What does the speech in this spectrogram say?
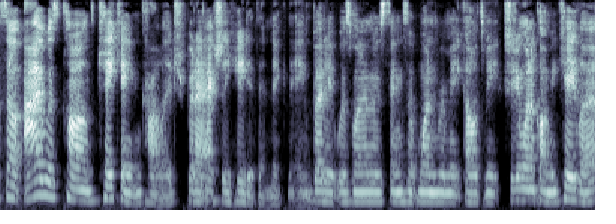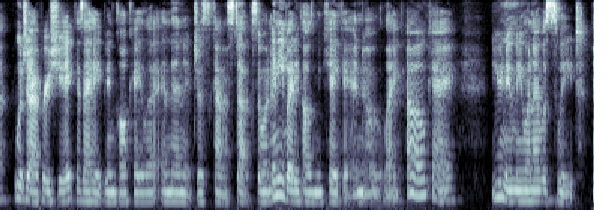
So I was called KK in college, but I actually hated that nickname. But it was one of those things that one roommate called me. She didn't want to call me Kayla, which I appreciate because I hate being called Kayla. And then it just kind of stuck. So when anybody calls me KK, I know, like, oh, okay, you knew me when I was sweet.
